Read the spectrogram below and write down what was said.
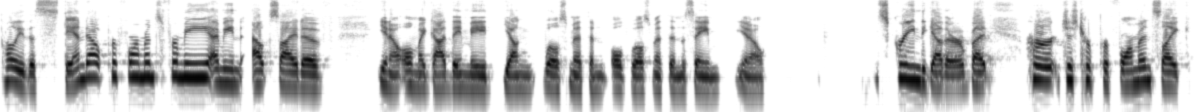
probably the standout performance for me. I mean, outside of you know, oh my God, they made young Will Smith and old Will Smith in the same you know screen together, but her just her performance, like,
